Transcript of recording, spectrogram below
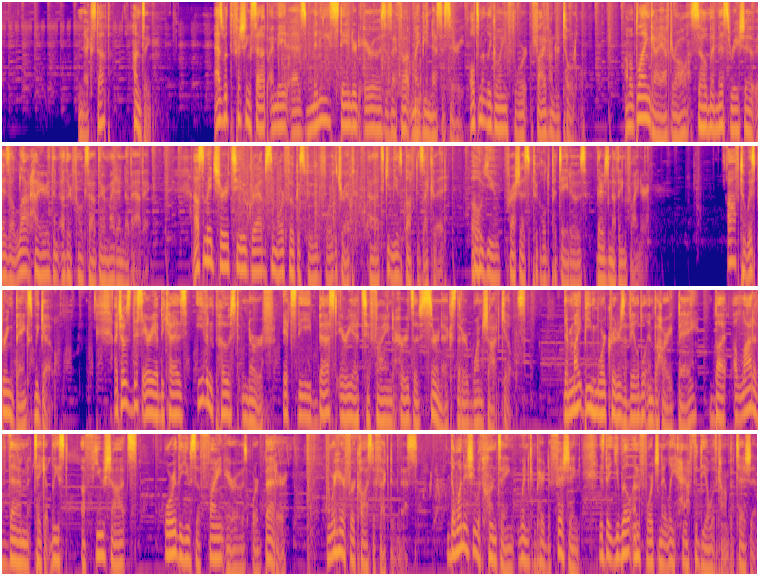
Next up, hunting. As with the fishing setup, I made as many standard arrows as I thought might be necessary, ultimately going for 500 total. I'm a blind guy after all, so my miss ratio is a lot higher than other folks out there might end up having. I also made sure to grab some more focus food for the trip uh, to keep me as buffed as I could. Oh, you precious pickled potatoes, there's nothing finer. Off to Whispering Banks we go. I chose this area because even post nerf, it's the best area to find herds of Sernuks that are one shot kills. There might be more critters available in Bahari Bay, but a lot of them take at least a few shots or the use of fine arrows or better, and we're here for cost effectiveness. The one issue with hunting when compared to fishing is that you will unfortunately have to deal with competition.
